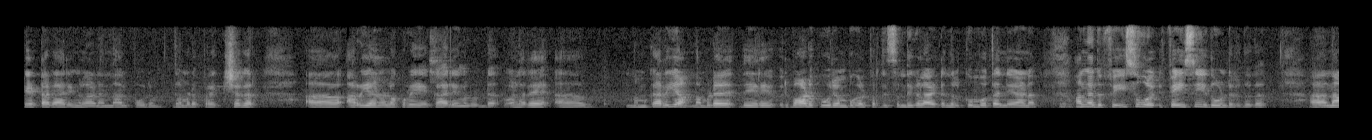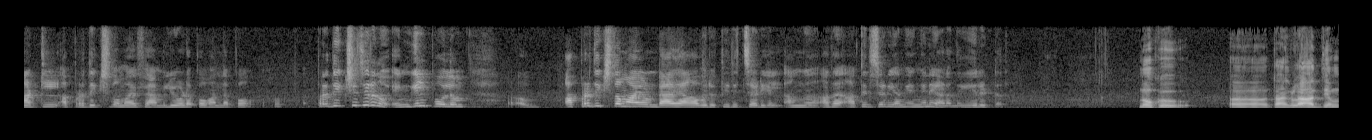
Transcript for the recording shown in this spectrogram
കേട്ട കാര്യങ്ങളാണ്. എന്നാൽ പോലും നമ്മുടെ പ്രേക്ഷകർ അറിയാനുള്ള കുറേ കാര്യങ്ങളുണ്ട്. വളരെ നമുക്കറിയാം നമ്മുടെ നേരെ ഒരുപാട് കൂരമ്പുകൾ പ്രതിസന്ധികളായിട്ട് നിൽക്കുമ്പോൾ തന്നെയാണ് അങ്ങ് അത് ഫേസ് ഫേസ് ചെയ്തുകൊണ്ടിരുന്നത്. നാട്ടിൽ അപ്രതീക്ഷിതമായ ഫാമിലിയോടൊപ്പം വന്നപ്പോൾ പ്രതീക്ഷിച്ചിരുന്നു. എങ്കിൽ പോലും അപ്രതീക്ഷിതമായ ഉണ്ടായ ആ ഒരു തിരിച്ചടിയിൽ അങ്ങ് അത് ആ തിരിച്ചടി അങ്ങ് എങ്ങനെയാണ് നേരിട്ടത്? നോക്കൂ താങ്കൾ ആദ്യം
